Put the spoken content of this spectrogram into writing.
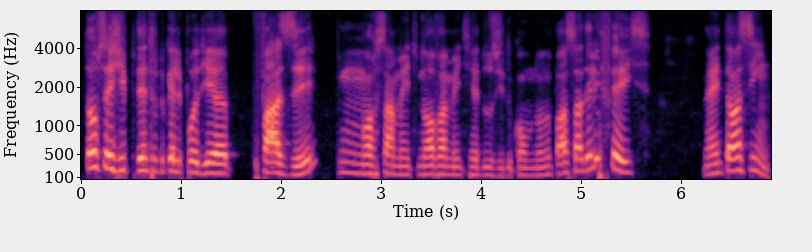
Então o Sergipe, dentro do que ele podia fazer, um orçamento novamente reduzido como no ano passado, ele fez. Né? Então, assim,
